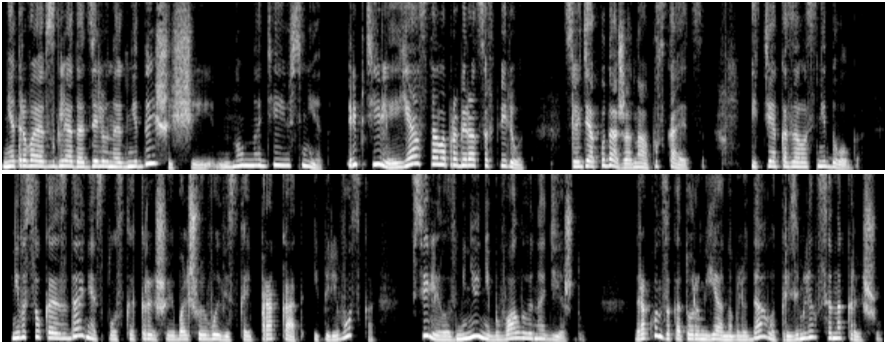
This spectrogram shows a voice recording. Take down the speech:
Не отрывая взгляда от зеленой огнедышащей, ну, надеюсь, нет. Рептилии, я стала пробираться вперед, следя, куда же она опускается. Идти оказалось недолго. Невысокое здание с плоской крышей и большой вывеской «Прокат и перевозка» вселило в меня небывалую надежду. Дракон, за которым я наблюдала, приземлился на крышу,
